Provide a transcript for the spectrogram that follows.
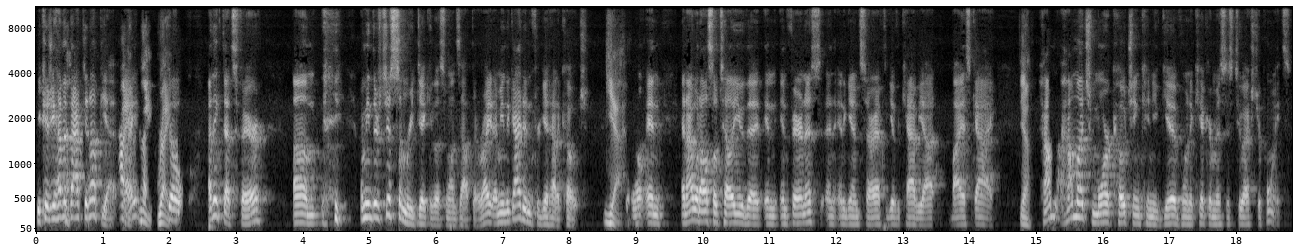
because you haven't backed it up yet, right? Right, right. right. So I think that's fair. Um, I mean, there's just some ridiculous ones out there, right? I mean, the guy didn't forget how to coach. Yeah. You know? And and I would also tell you that in in fairness, and, and again, sorry, I have to give the caveat, biased guy. Yeah. How how much more coaching can you give when a kicker misses two extra points?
